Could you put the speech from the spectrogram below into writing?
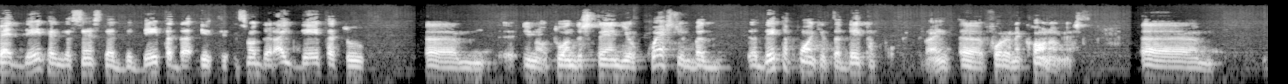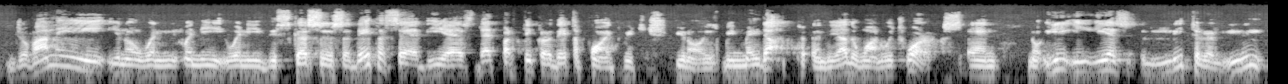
bad data in the sense that the data that it, it's not the right data to um, you know to understand your question, but the data point is a data point, right? Uh, for an economist. Um, Giovanni, you know, when, when he when he discusses a data set, he has that particular data point which you know is being made up, and the other one which works. And no, he, he has literally,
